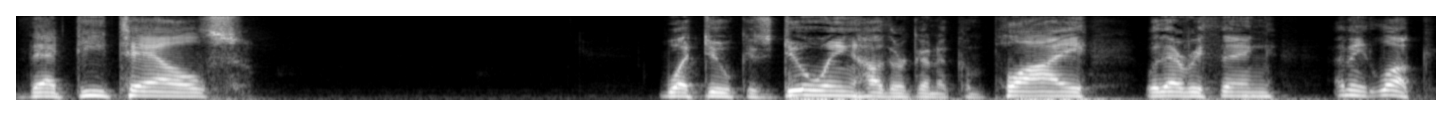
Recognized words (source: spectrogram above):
that details what Duke is doing, how they're going to comply with everything. I mean, look,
